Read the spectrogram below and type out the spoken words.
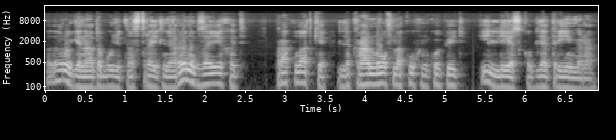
По дороге надо будет на строительный рынок заехать, прокладки для кранов на кухню купить и леску для триммера.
